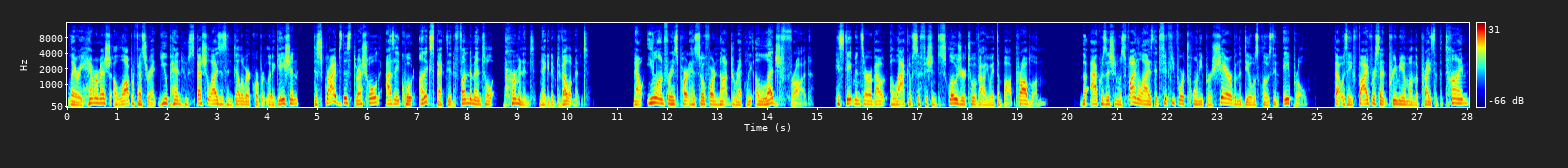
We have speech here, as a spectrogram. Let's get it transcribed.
Larry Hamermesh, a law professor at UPenn who specializes in Delaware corporate litigation, describes this threshold as a, quote, unexpected, fundamental, permanent negative development. Now, Elon, for his part, has so far not directly alleged fraud. His statements are about a lack of sufficient disclosure to evaluate the bot problem. The acquisition was finalized at 54.20 per share when the deal was closed in April. That was a 5% premium on the price at the time,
